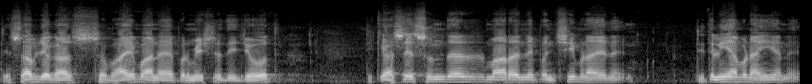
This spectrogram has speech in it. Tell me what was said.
ਤੇ ਸਭ ਜਗ੍ਹਾ ਸੁਭਾਏਮਾਨ ਹੈ ਪਰਮੇਸ਼ਰ ਦੀ ਜੋਤ। ਤੇ ਕੈਸੇ ਸੁੰਦਰ ਮਹਾਰਾਜ ਨੇ ਪੰਛੀ ਬਣਾਏ ਨੇ, ਤਿਤਲੀਆਂ ਬਣਾਈਆਂ ਨੇ।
